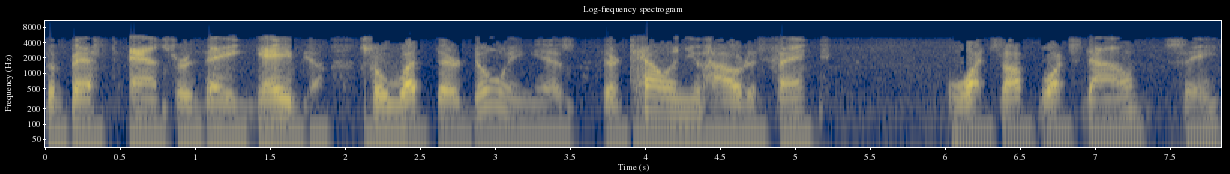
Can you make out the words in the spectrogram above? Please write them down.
the best answer they gave you. So what they're doing is they're telling you how to think, what's up, what's down, see?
